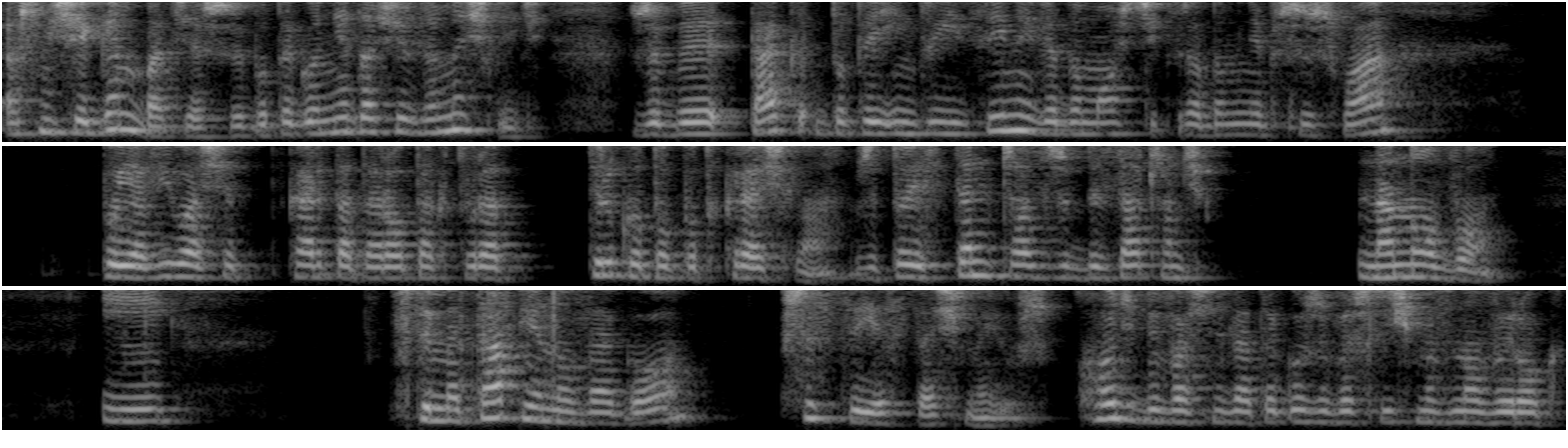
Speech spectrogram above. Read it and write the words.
Aż mi się gęba cieszy, bo tego nie da się wymyślić, żeby tak do tej intuicyjnej wiadomości, która do mnie przyszła, pojawiła się karta Tarota, która tylko to podkreśla, że to jest ten czas, żeby zacząć na nowo. I w tym etapie nowego wszyscy jesteśmy już, choćby właśnie dlatego, że weszliśmy w nowy rok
